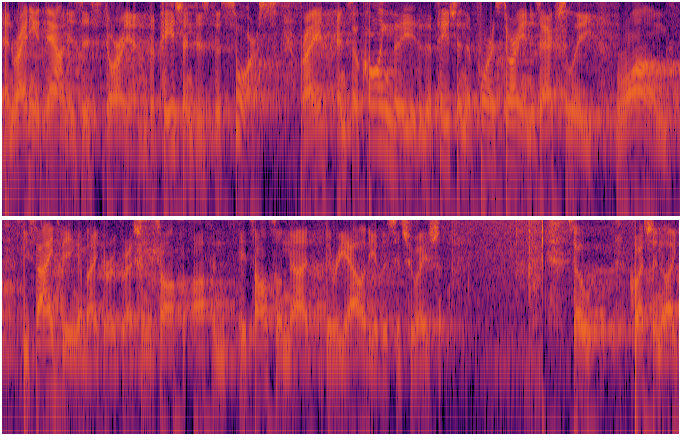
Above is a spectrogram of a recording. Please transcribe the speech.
and writing it down is the historian. The patient is the source, right? And so calling the, the patient a poor historian is actually wrong. Besides being a microaggression, it's al- often, it's also not the reality of the situation. So question like,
